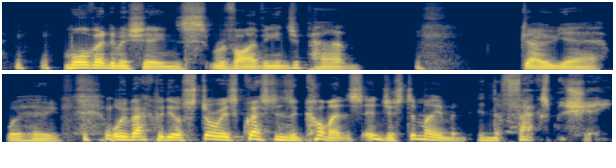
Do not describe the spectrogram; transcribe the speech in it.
more vending machines reviving in Japan. Go yeah, woohoo! We'll be back with your stories, questions, and comments in just a moment in the fax machine.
